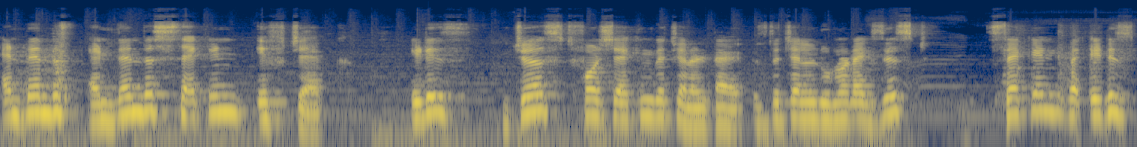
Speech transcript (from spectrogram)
and then this and then the second if check. It is just for checking the channel type. If the channel do not exist second it is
